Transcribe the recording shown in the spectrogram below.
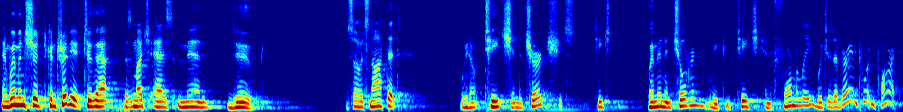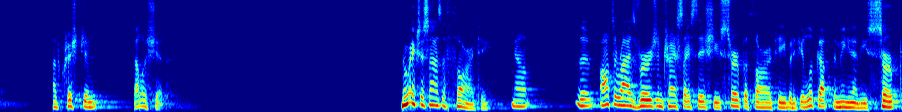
And women should contribute to that as much as men do. So it's not that we don't teach in the church, it's teach women and children. We can teach informally, which is a very important part of Christian fellowship. nor exercise authority. Now, the authorized version translates this usurp authority, but if you look up the meaning of usurp,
